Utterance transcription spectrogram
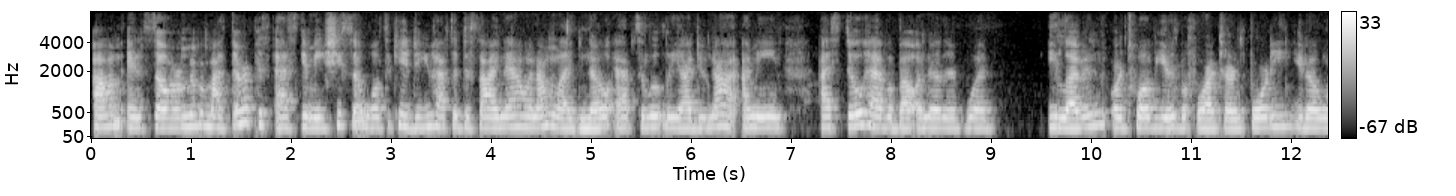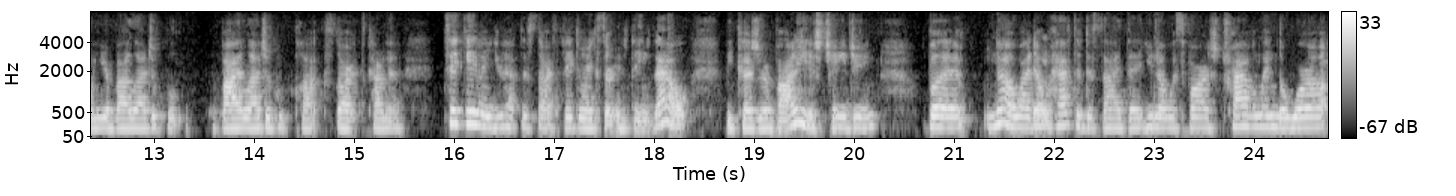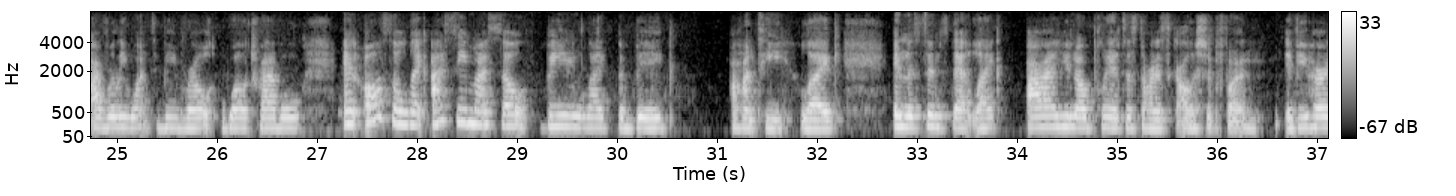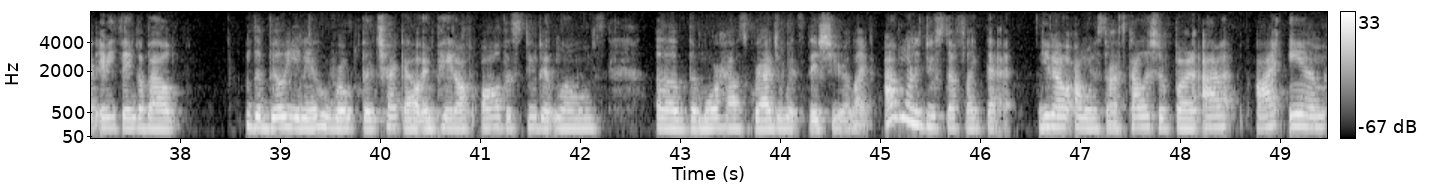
Um, and so I remember my therapist asking me, she said, Well, Takia, do you have to decide now? And I'm like, No, absolutely, I do not. I mean, I still have about another, what, 11 or 12 years before I turn 40, you know, when your biological biological clock starts kind of ticking and you have to start figuring certain things out because your body is changing. But no, I don't have to decide that. You know, as far as traveling the world, I really want to be well, well traveled. And also, like, I see myself being like the big auntie, like, in the sense that, like, I, you know, plan to start a scholarship fund. If you heard anything about the billionaire who wrote the check out and paid off all the student loans of the Morehouse graduates this year, like, I want to do stuff like that. You know, I want to start a scholarship fund. I I am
